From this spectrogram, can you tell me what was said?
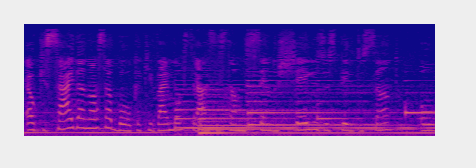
É o que sai da nossa boca que vai mostrar se estamos sendo cheios do Espírito Santo ou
